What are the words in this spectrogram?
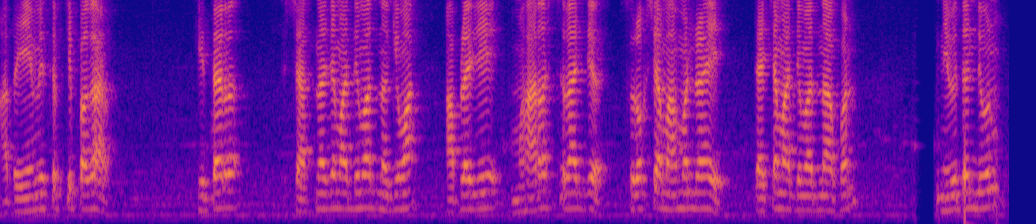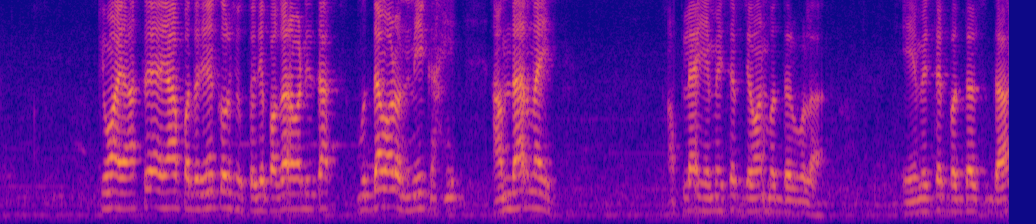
आता एम एस एफचे पगार हे तर शासनाच्या माध्यमातून किंवा आपलं जे महाराष्ट्र राज्य सुरक्षा महामंडळ आहे त्याच्या माध्यमातून आपण निवेदन देऊन किंवा असं या पद्धतीने करू शकतो. जे पगारवाढीचा मुद्दा वाढून मी काही आमदार नाही. आपल्या एम एस एफ जवानबद्दल बोला. एम एस एफबद्दल सुद्धा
